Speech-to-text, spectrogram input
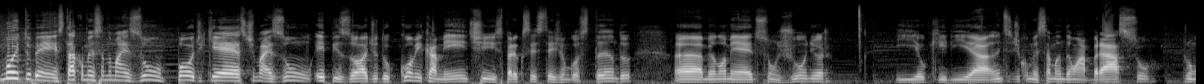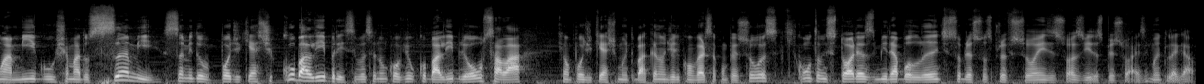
Muito bem, está começando mais um podcast, mais um episódio do Comicamente. Espero que vocês estejam gostando. Uh, meu nome é Edson Júnior e eu queria, antes de começar, mandar um abraço para um amigo chamado Sami, Sami do podcast Cuba Libre. Se você nunca ouviu Cuba Libre, ouça lá que é um podcast muito bacana onde ele conversa com pessoas que contam histórias mirabolantes sobre as suas profissões e suas vidas pessoais. É muito legal.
